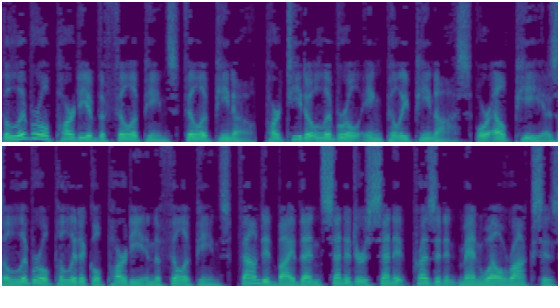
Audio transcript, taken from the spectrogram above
The Liberal Party of the Philippines Filipino, Partido Liberal ng Pilipinas or LP is a liberal political party in the Philippines, founded by then-Senators Senate President Manuel Roxas,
